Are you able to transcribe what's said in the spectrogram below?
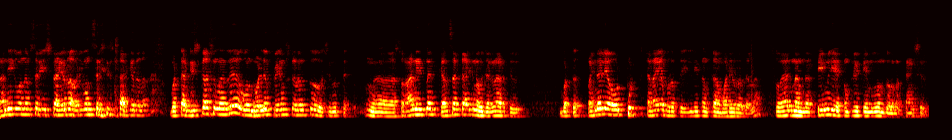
ನನಗೆ ಒಂದೊಂದ್ಸರಿ ಇಷ್ಟ ಆಗಿರಲ್ಲ, ಅವ್ರಿಗೆ ಒಂದ್ಸರಿ ಇಷ್ಟ ಆಗಿರಲ್ಲ. ಬಟ್ ಆ ಡಿಸ್ಕಷನ್ ಅಲ್ಲೇ ಒಂದು ಒಳ್ಳೆ ಫ್ರೇಮ್ಸ್ಗಳಂತೂ ಸಿಗುತ್ತೆ. ಸೊ ಆ ನಿಟ್ಟಿನಲ್ಲಿ ಕೆಲಸಕ್ಕಾಗಿ ನಾವು ಜಗಳ ಆಡ್ತೀವಿ. ಬಟ್ ಫೈನಲಿ ಔಟ್ಪುಟ್ ಚೆನ್ನಾಗೇ ಬರುತ್ತೆ ಇಲ್ಲಿ ತನಕ ಮಾಡಿರೋದೆಲ್ಲ. ಸೊ ಹಾಗಾಗಿ ನನ್ನ ಟೀಮಿಗೆ ಕಂಪ್ಲೀಟ್ ಟೀಮ್ಗೆ ಒಂದು ಥ್ಯಾಂಕ್ಸ್ ಹೇಳಿ.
